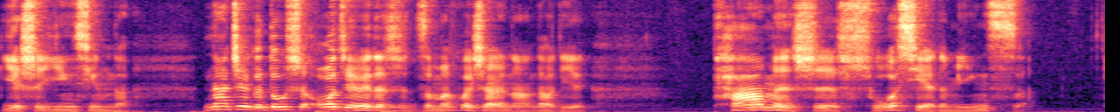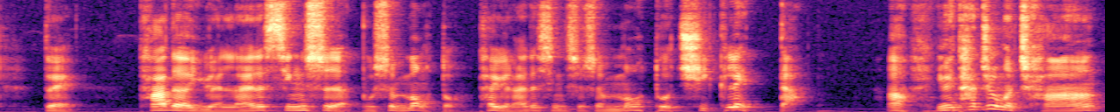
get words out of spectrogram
也是阴性的，那这个都是 o 结尾的，是怎么回事呢？到底它们是缩写的名词，对，它的原来的形式不是 moto，它原来的形式是 motocicletta 啊，因为它这么长，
